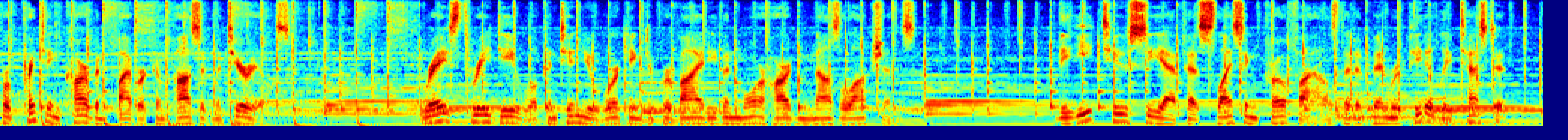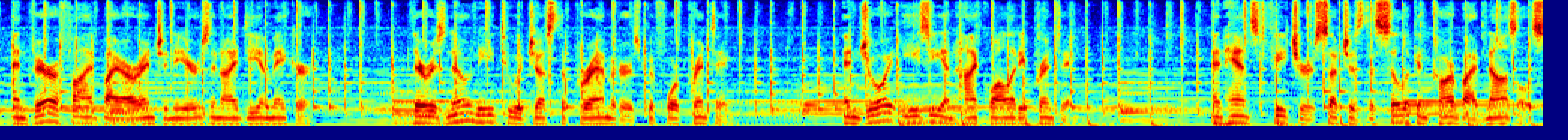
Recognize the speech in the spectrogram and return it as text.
for printing carbon fiber composite materials. Raise3D will continue working to provide even more hardened nozzle options. The E2CF has slicing profiles that have been repeatedly tested and verified by our engineers in ideaMaker. There is no need to adjust the parameters before printing. Enjoy easy and high quality printing. Enhanced features such as the silicon carbide nozzles,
